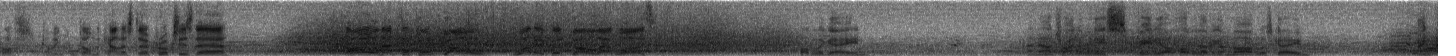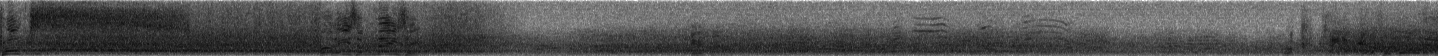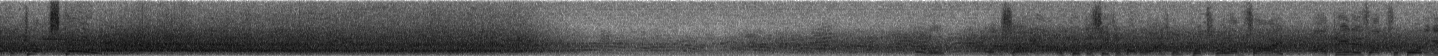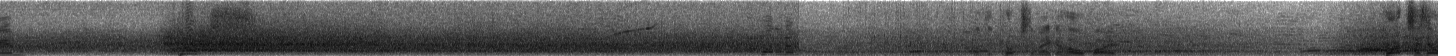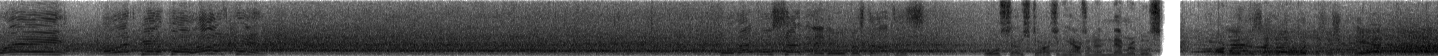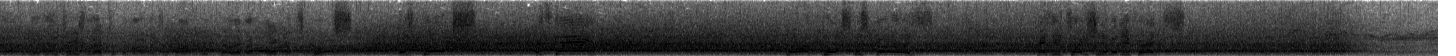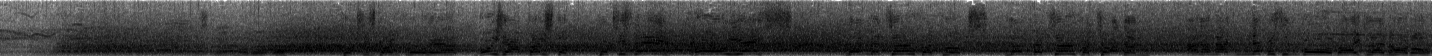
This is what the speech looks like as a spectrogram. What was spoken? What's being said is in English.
cross coming from Don McAllister. Crooks is there. Oh, and that's a good goal. What a good goal that was. Hoddle again. And now trying to release Villa. Hoddle having a marvellous game. And Crooks! Well, he's amazing. Here. Rook played a beautiful ball there for Crooks. Goal! Hoddle onside. A good decision by the linesman. Crooks well onside. Aldin is up supporting him. Crooks! What an... Wanted Crooks to make a hole for him. Crooks is away! That's beautiful! Oh, that's brilliant! Well, that will certainly do for starters. Also starting out on a memorable... Hoddle in the centre forward position here. The others are to his left at the moment, apart from Perryman. Here comes Crooks. There's Crooks! It's there! Garth Crooks for Spurs! Hesitation of the defence. There's Oh, Crooks is going through here. Oh, he's outpaced them. Crooks is there. Oh, yes! Number two for Crooks. Number two for Tottenham. And a magnificent ball by Glenn Hoddle.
